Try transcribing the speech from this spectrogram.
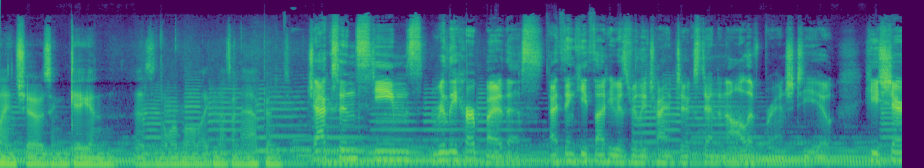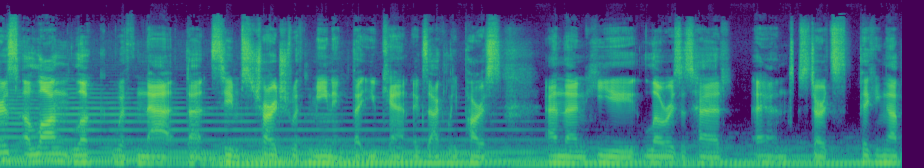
playing shows and gigging as normal, like nothing happened. Jackson seems really hurt by this. I think he thought he was really trying to extend an olive branch to you. He shares a long look with Nat that seems charged with meaning that you can't exactly parse, and then he lowers his head and starts picking up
